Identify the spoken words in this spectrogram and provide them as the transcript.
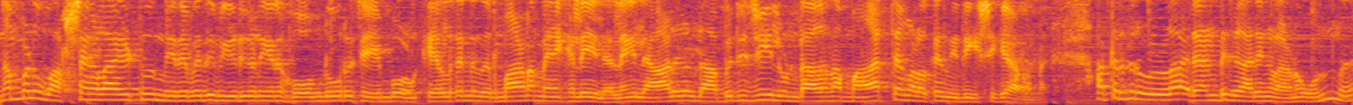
നമ്മൾ വർഷങ്ങളായിട്ട് നിരവധി വീടുകൾ ഇങ്ങനെ ഹോം ടൂർ ചെയ്യുമ്പോൾ കേരളത്തിന്റെ നിർമ്മാണ മേഖലയിൽ അല്ലെങ്കിൽ ആളുകളുടെ അഭിരുചിയിൽ ഉണ്ടാകുന്ന മാറ്റങ്ങളൊക്കെ നിരീക്ഷിക്കാറുണ്ട്. അത്തരത്തിലുള്ള രണ്ട് കാര്യങ്ങളാണ്. ഒന്ന്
